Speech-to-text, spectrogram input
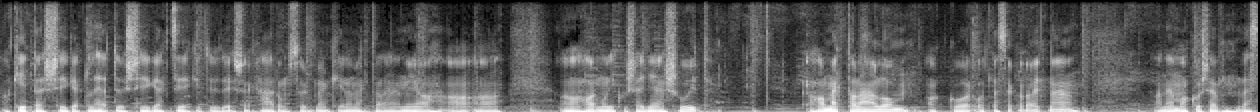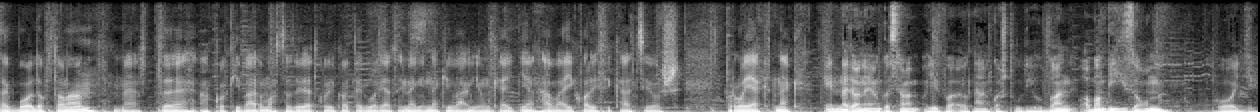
a képességek, lehetőségek, célkitűzések háromszögben kéne megtalálni a, a, a, a harmonikus egyensúlyt, ha megtalálom, akkor ott leszek a rajtnál, ha nem, akkor sem leszek boldogtalan, mert uh, akkor kivárom azt az életkori kategóriát, hogy megint nekivágjunk egy ilyen Hawaii kvalifikációs projektnek. Én nagyon-nagyon köszönöm, hogy itt vagyok nálunk a stúdióban. Abban bízom, hogy,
